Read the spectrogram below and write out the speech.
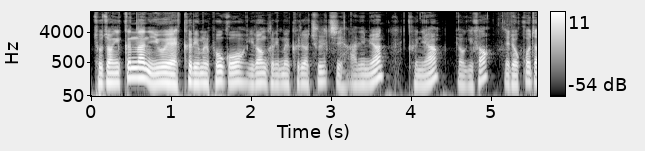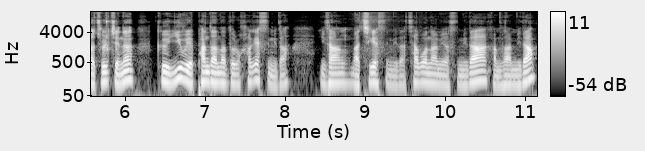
조정이 끝난 이후에 그림을 보고 이런 그림을 그려줄지 아니면 그냥 여기서 내려 꽂아 줄지는 그 이후에 판단하도록 하겠습니다. 이상 마치겠습니다. 차보남이었습니다. 감사합니다.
